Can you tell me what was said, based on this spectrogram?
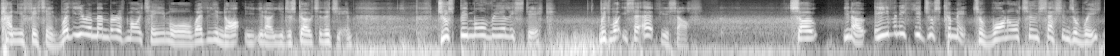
can you fit in? Whether you're a member of my team or whether you're not, you know, you just go to the gym. Just be more realistic with what you set out for yourself. So, you know, even if you just commit to one or two sessions a week,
